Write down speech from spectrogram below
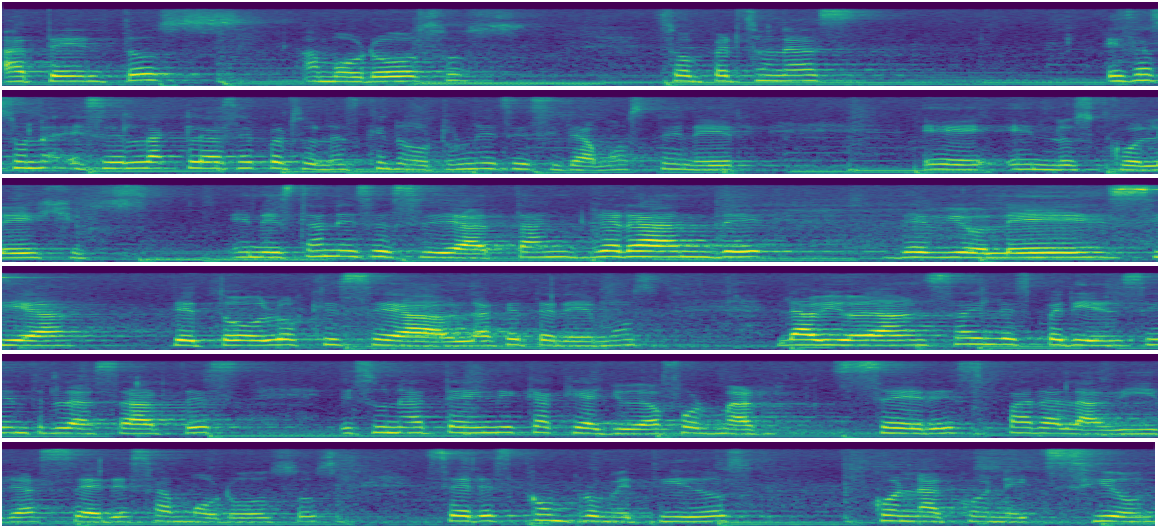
atentos, amorosos. Son personas, esa, esa es la clase de personas que nosotros necesitamos tener eh, en los colegios, en esta necesidad tan grande de violencia, de todo lo que se habla que tenemos, la biodanza y la experiencia entre las artes es una técnica que ayuda a formar seres para la vida, seres amorosos, seres comprometidos con la conexión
